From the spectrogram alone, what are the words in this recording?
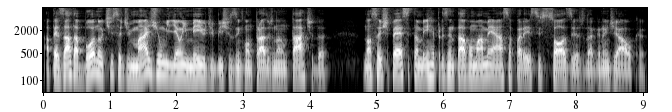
apesar da boa notícia de mais de um milhão e meio de bichos encontrados na Antártida, nossa espécie também representava uma ameaça para esses sósias da grande alca.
